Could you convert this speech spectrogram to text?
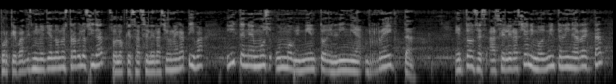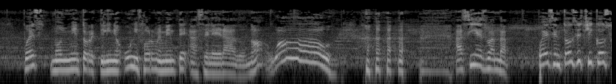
porque va disminuyendo nuestra velocidad, solo que es aceleración negativa, y tenemos un movimiento en línea recta. Entonces, aceleración y movimiento en línea recta, pues movimiento rectilíneo uniformemente acelerado, ¿no? ¡Wow! Así es, banda. Pues entonces chicos,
